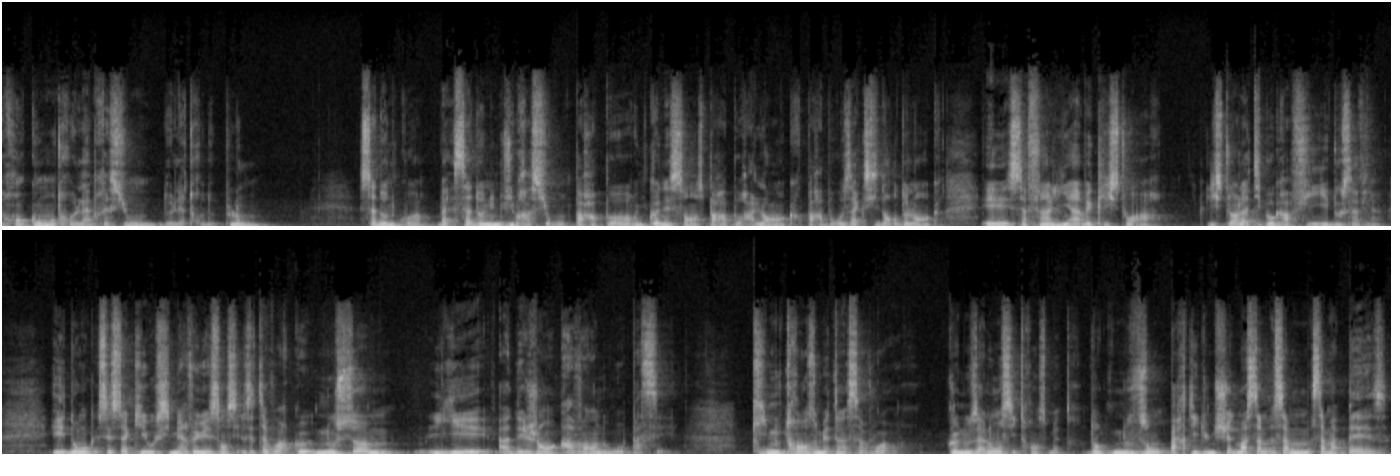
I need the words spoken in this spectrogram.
rencontrent l'impression de lettres de plomb. Ça donne quoi? Ben, Ça donne une vibration par rapport, une connaissance par rapport à l'encre, par rapport aux accidents de l'encre, et ça fait un lien avec l'histoire, l'histoire de la typographie et d'où ça vient. Et donc, c'est ça qui est aussi merveilleux et essentiel, c'est de savoir que nous sommes liés à des gens avant nous, au passé, qui nous transmettent un savoir que nous allons aussi transmettre. Donc, nous faisons partie d'une chaîne. Moi, ça, m'apaise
